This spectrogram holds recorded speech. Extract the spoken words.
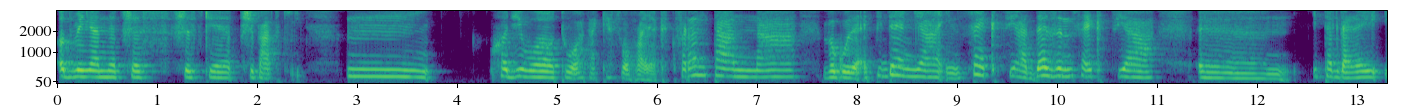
odmieniane przez wszystkie przypadki. Mm, chodziło tu o takie słowa jak kwarantanna, w ogóle epidemia, infekcja, dezynfekcja yy, i tak dalej,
